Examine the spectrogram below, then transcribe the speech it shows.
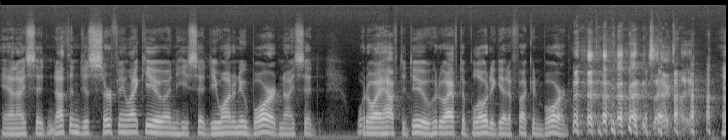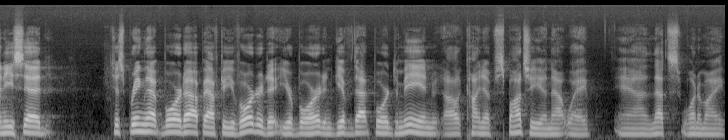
And I said, "Nothing, just surfing like you." And he said, "Do you want a new board?" And I said, "What do I have to do? Who do I have to blow to get a fucking board?" exactly. And he said, just bring that board up after you've ordered it, your board and give that board to me and I'll kind of sponsor you in that way. And that's one of my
